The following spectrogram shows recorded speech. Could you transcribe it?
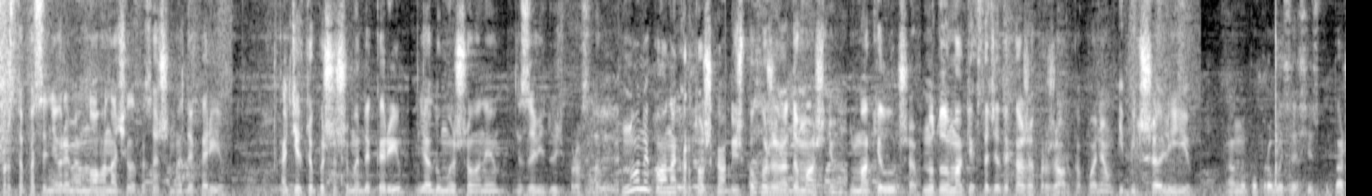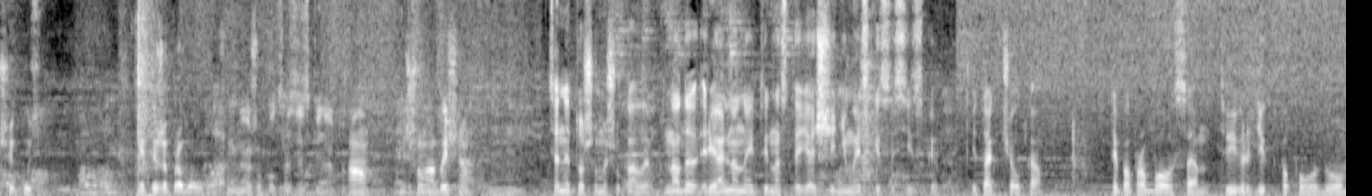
Просто в останнє время много почали писати, що ми дикарі. А ті, хто пише, що ми дикарі, я думаю, що вони завідують просто. Ну, непогана картошка. Більш похожа на домашню. Маки лучше. Ну тут маки, кстати, така же прожарка, поняв? І більше олії. А ну попробуй сосиску, перший кусь. І ти вже пробував. У меня уже полсосиски нету. А, і що, обично? Це не то, що ми шукали. Надо реально знайти настоящі німецькі сосиски. І так, пчелка. Ти попробував все. Твій вердикт по поводу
